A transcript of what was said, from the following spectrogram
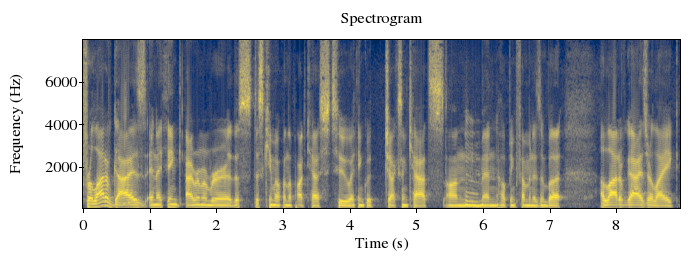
for a lot of guys, and I think I remember this. This came up on the podcast too. I think with Jackson Katz on hmm. men helping feminism, but a lot of guys are like.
